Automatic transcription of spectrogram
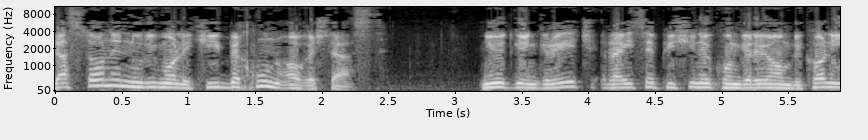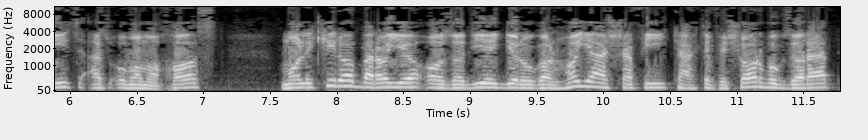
دستان نوری مالکی به خون آغشته است. نیوت گینگریچ رئیس پیشین کنگره آمریکا نیز از اوباما خواست مالکی را برای آزادی گروگانهای اشرفی تحت فشار بگذارد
